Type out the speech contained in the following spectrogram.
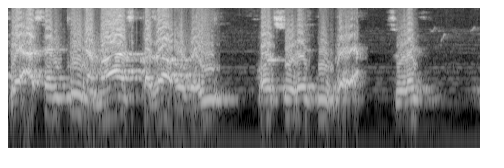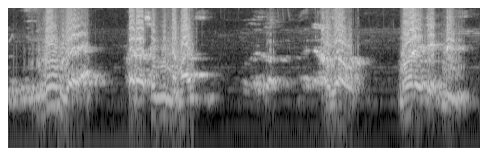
کہ اصل کی نماز قضا ہو گئی اور سورج ڈوب گیا۔ سورج ڈوب گیا اور اصل کی نماز قضا ہو گئی۔ گھوڑے دیکھنے میں۔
